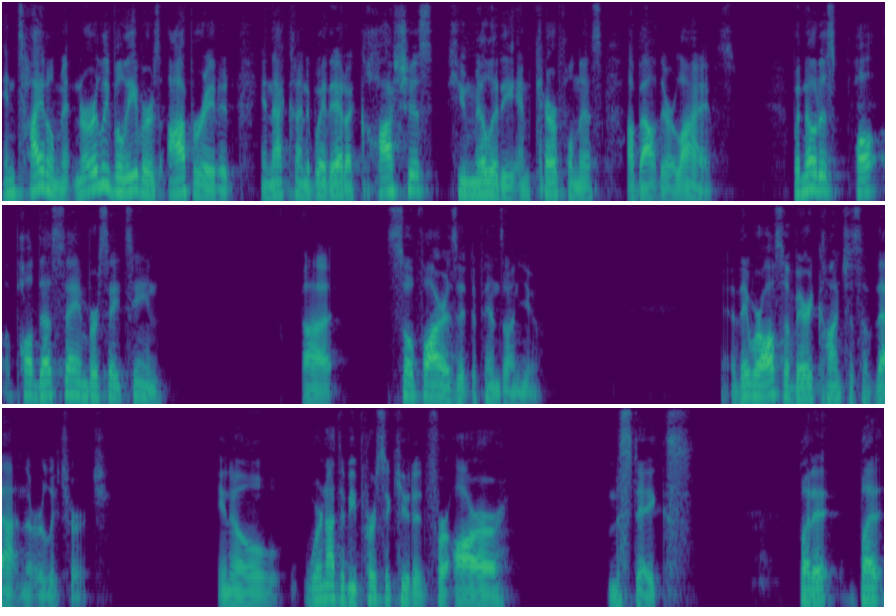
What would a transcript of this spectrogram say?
entitlement. And early believers operated in that kind of way. They had a cautious humility and carefulness about their lives. But notice, Paul, Paul does say in verse 18, uh, so far as it depends on you. They were also very conscious of that in the early church. You know, we're not to be persecuted for our mistakes, but, it, but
